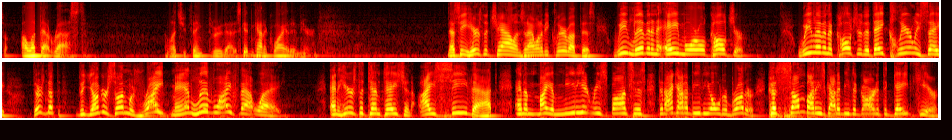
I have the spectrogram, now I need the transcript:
So I'll let that rest and let you think through that. It's getting kind of quiet in here. Now, see, here's the challenge, and I want to be clear about this. We live in an amoral culture. We live in a culture that they clearly say, there's nothing, the younger son was right, man. Live life that way. And here's the temptation I see that, and my immediate response is that I got to be the older brother because somebody's got to be the guard at the gate here.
